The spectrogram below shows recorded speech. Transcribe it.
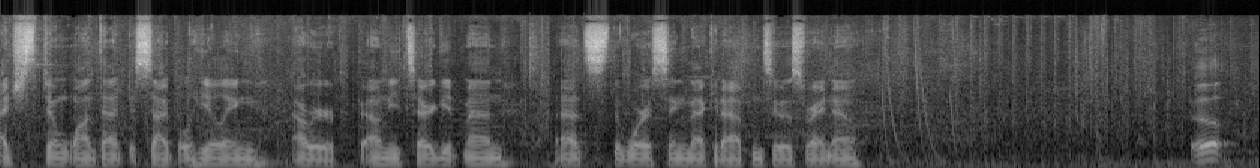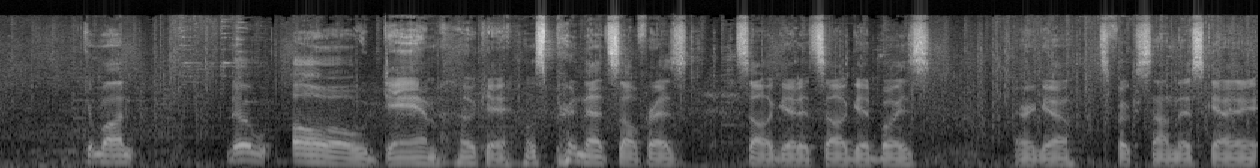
I just don't want that Disciple healing our bounty target, man. That's the worst thing that could happen to us right now. Oh, come on. No. Oh, damn. Okay, let's burn that self-res. It's all good. It's all good, boys. There we go. Let's focus on this guy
